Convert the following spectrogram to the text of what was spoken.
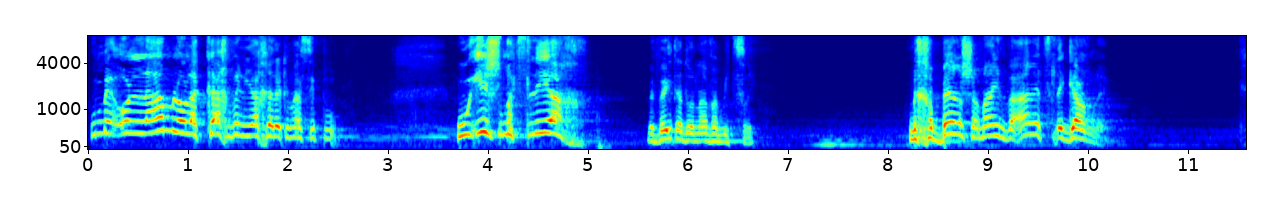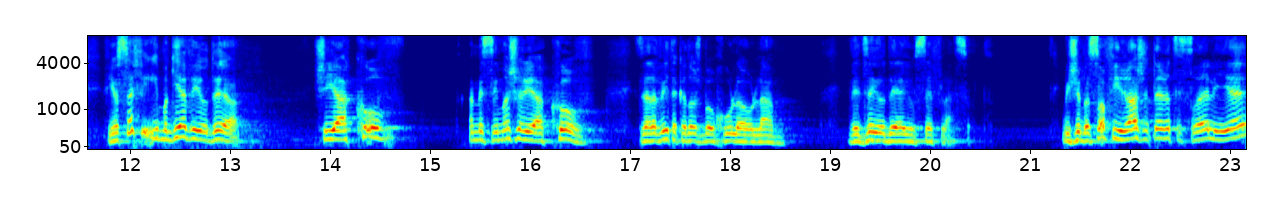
הוא מעולם לא לקח ונהיה חלק מהסיפור. הוא איש מצליח בבית אדוניו המצרי. מחבר שמיים וארץ לגמרי. ויוסף מגיע ויודע שיעקב, המשימה של יעקב זה להביא את הקדוש ברוך הוא לעולם, ואת זה יודע יוסף לעשות. מי שבסוף יירש את ארץ ישראל יהיה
